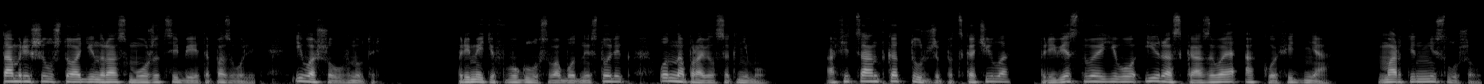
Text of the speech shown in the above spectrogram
там решил, что один раз может себе это позволить, и вошел внутрь. Приметив в углу свободный столик, он направился к нему. Официантка тут же подскочила, приветствуя его и рассказывая о кофе дня. Мартин не слушал,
